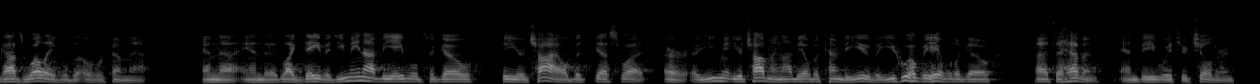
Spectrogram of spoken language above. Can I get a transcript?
God's well able to overcome that. And uh, and uh, like David, you may not be able to go to your child, but guess what? Or, you may, your child may not be able to come to you, but you will be able to go uh, to heaven and be with your children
